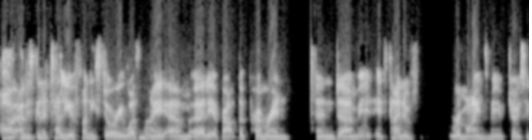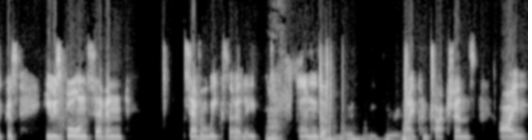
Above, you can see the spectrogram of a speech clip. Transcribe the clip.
Oh, I was going to tell you a funny story, wasn't I, um, earlier about the Premarin? And um, it, it's kind of reminds me of Joseph because he was born seven seven weeks early, mm. and um, it was funny during my contractions. I,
